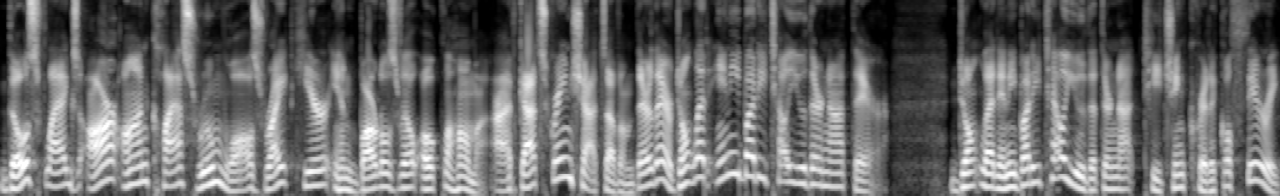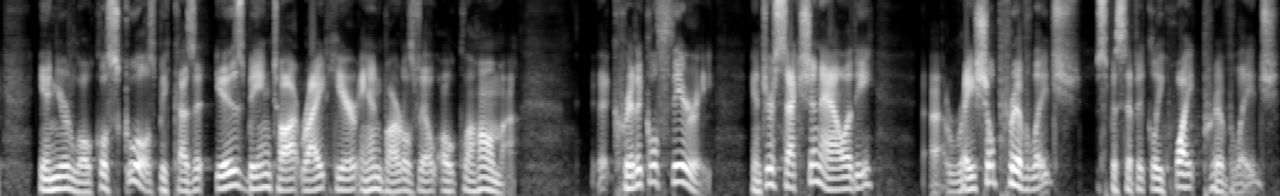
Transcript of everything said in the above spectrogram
those flags are on classroom walls right here in Bartlesville, Oklahoma. I've got screenshots of them. They're there. Don't let anybody tell you they're not there. Don't let anybody tell you that they're not teaching critical theory in your local schools because it is being taught right here in Bartlesville, Oklahoma. Uh, critical theory, intersectionality, uh, racial privilege, specifically white privilege.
